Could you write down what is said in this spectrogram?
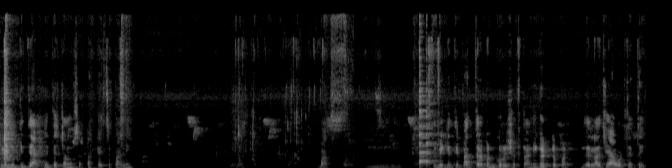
आपलं हे किती आहे? त्याच्यानुसार टाकायचं पाणी. बस. तुम्ही किती पातळ पण करू शकता आणि घट्ट पण. ज्याला जे आवडते ते.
